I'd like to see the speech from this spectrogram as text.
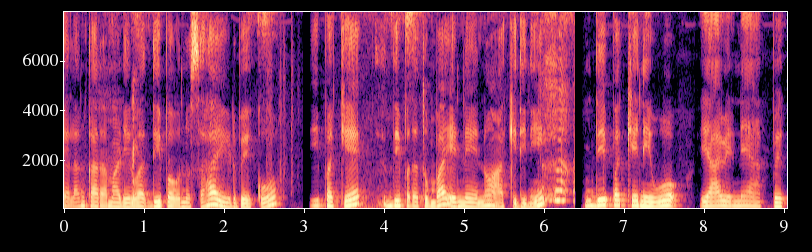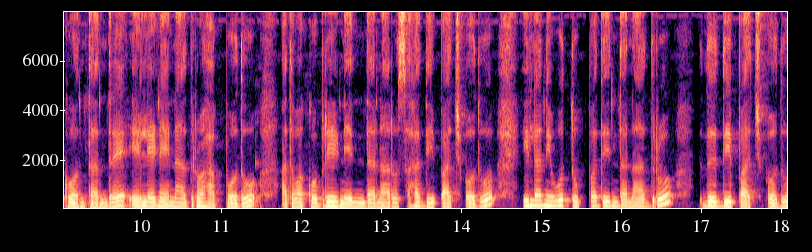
ಅಲಂಕಾರ ಮಾಡಿರುವ ದೀಪವನ್ನು ಸಹ ಇಡಬೇಕು. ದೀಪಕ್ಕೆ ದೀಪದ ತುಂಬ ಎಣ್ಣೆಯನ್ನು ಹಾಕಿದ್ದೀನಿ. ದೀಪಕ್ಕೆ ನೀವು ಯಾವ ಎಣ್ಣೆ ಹಾಕಬೇಕು ಅಂತಂದರೆ ಎಳ್ಳೆಣ್ಣೆನಾದರೂ ಹಾಕ್ಬೋದು ಅಥವಾ ಕೊಬ್ಬರಿ ಎಣ್ಣೆಯಿಂದನಾದ್ರೂ ಸಹ ದೀಪ ಹಚ್ಬೋದು. ಇಲ್ಲ ನೀವು ತುಪ್ಪದಿಂದನಾದರೂ ದೀಪ ಹಚ್ಬೋದು.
